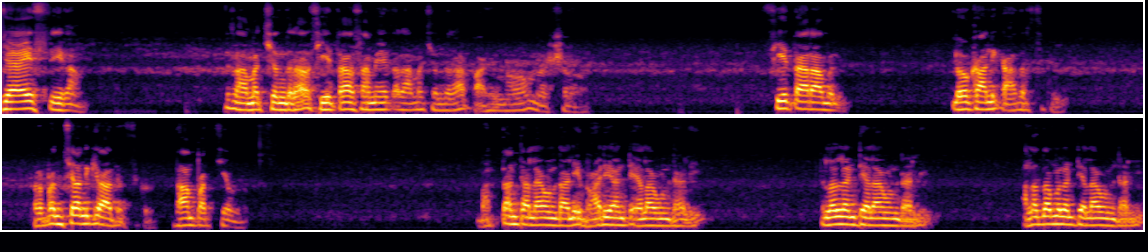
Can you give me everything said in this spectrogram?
జయ శ్రీరామ్. రామచంద్ర సీతా సమేత రామచంద్ర పాహిమావం రక్షణ సీతారాములు లోకానికి ఆదర్శకులు. ప్రపంచానికి ఆదర్శకులు. దాంపత్యంలో. భర్త అంటే ఎలా ఉండాలి? భార్య అంటే ఎలా ఉండాలి? పిల్లలంటే ఎలా ఉండాలి? అన్నదమ్ములంటే ఎలా ఉండాలి?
